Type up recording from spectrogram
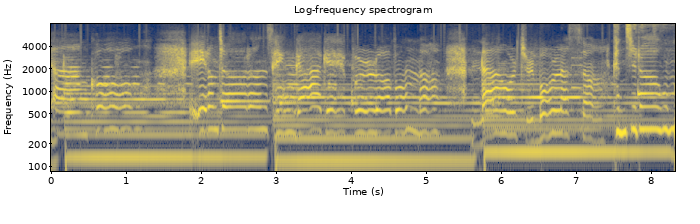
않고 이런저런 생각에 불러본 너 나올 줄 몰랐어 간지러운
